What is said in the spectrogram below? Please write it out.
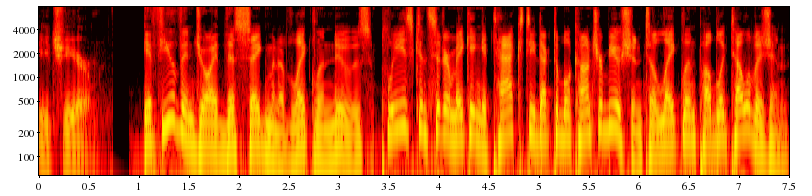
each year. If you've enjoyed this segment of Lakeland News, please consider making a tax-deductible contribution to Lakeland Public Television.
